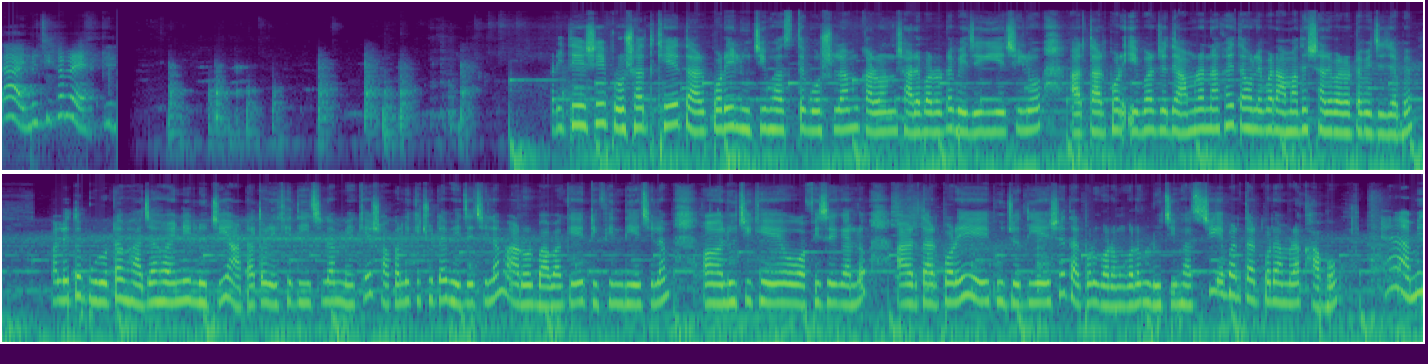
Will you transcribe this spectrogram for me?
তাই লুচি খাবে? বাড়িতে এসে প্রসাদ খেয়ে তারপরেই লুচি ভাজতে বসলাম কারণ সাড়ে বারোটা বেজে গিয়েছিল। আর তারপর এবার যদি আমরা না খাই তাহলে এবার আমাদের সাড়ে বারোটা বেজে যাবে। সকালে তো পুরোটা ভাজা হয়নি লুচি, আটা তো রেখে দিয়েছিলাম মেখে। সকালে কিছুটা ভেজেছিলাম আর ওর বাবাকে টিফিন দিয়েছিলাম। লুচি খেয়ে ও অফিসে গেল। আর তারপরে এই পুজো দিয়ে এসে তারপর গরম গরম লুচি ভাজছি। এবার তারপরে আমরা খাব। হ্যাঁ আমি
